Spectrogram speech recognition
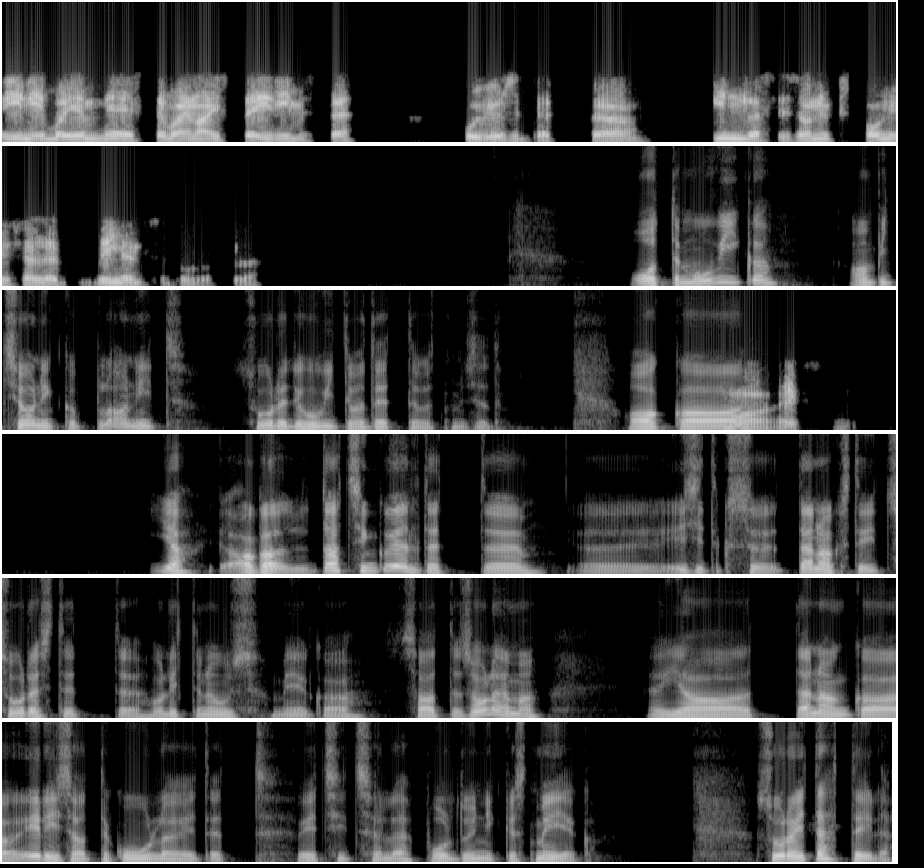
või meeste või naiste inimeste kujusid, et äh, kindlasti see on üks põhjus jälle Viljandisse tulla küll. ootame huviga, ambitsioonikad plaanid suured ja huvitavad ettevõtmised. aga no, eks... jah, aga tahtsin ka öelda, et äh, esiteks tänaks teid suuresti, et olite nõus meiega saates olema ja tänan ka erisaate kuulajaid, et veetsid selle pooltunnikest meiega. suur aitäh teile!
